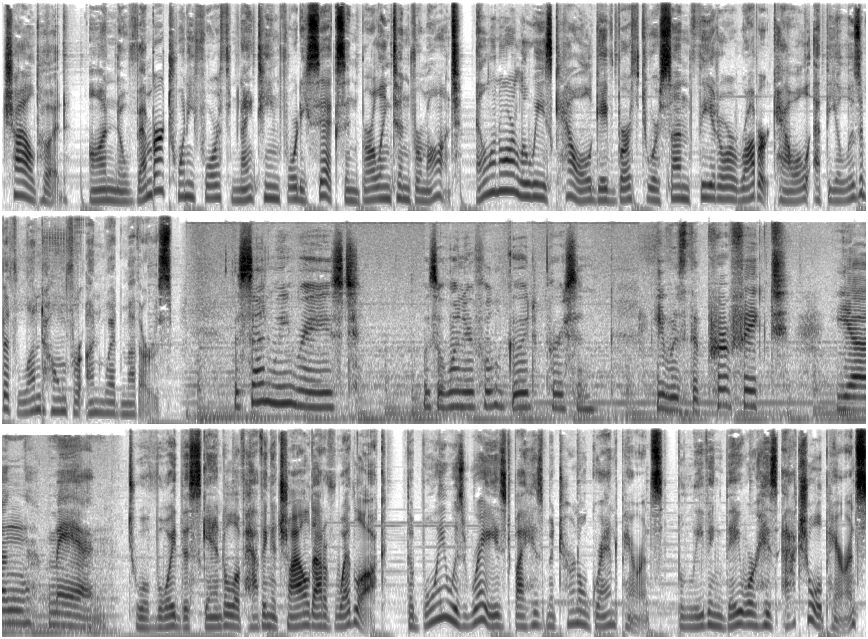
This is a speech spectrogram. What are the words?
childhood. On November 24, 1946, in Burlington, Vermont, Eleanor Louise Cowell gave birth to her son Theodore Robert Cowell at the Elizabeth Lund Home for Unwed Mothers. The son we raised was a wonderful, good person. He was the perfect young man. To avoid the scandal of having a child out of wedlock, the boy was raised by his maternal grandparents, believing they were his actual parents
